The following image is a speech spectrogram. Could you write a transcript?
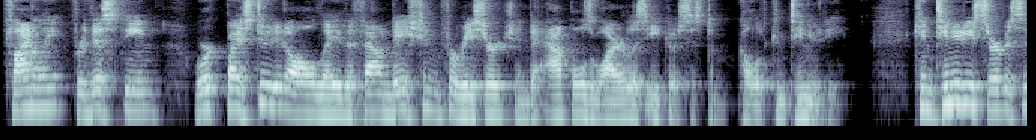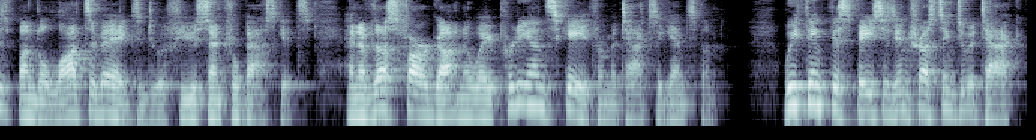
Finally, for this theme, work by Stute et al. lay the foundation for research into Apple's wireless ecosystem called Continuity. Continuity services bundle lots of eggs into a few central baskets and have thus far gotten away pretty unscathed from attacks against them. We think this space is interesting to attack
